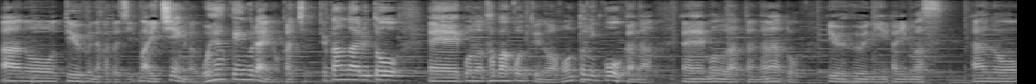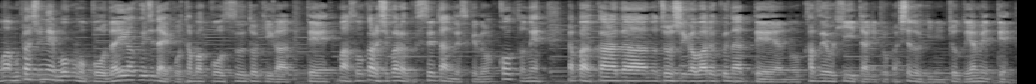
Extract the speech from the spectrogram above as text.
あのっていうふうな形、まあ、1円が500円ぐらいの価値。って考えると、えーこのタバコっていうのは本当に高価な、えーものだったんだなというふうにあります。あのまあ、昔ね僕もこう大学時代こうタバコを吸う時があって、まあ、そこからしばらく捨てたんですけどこっとねやっぱ体の調子が悪くなってあの風邪をひいたりとかした時にちょっとやめて、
